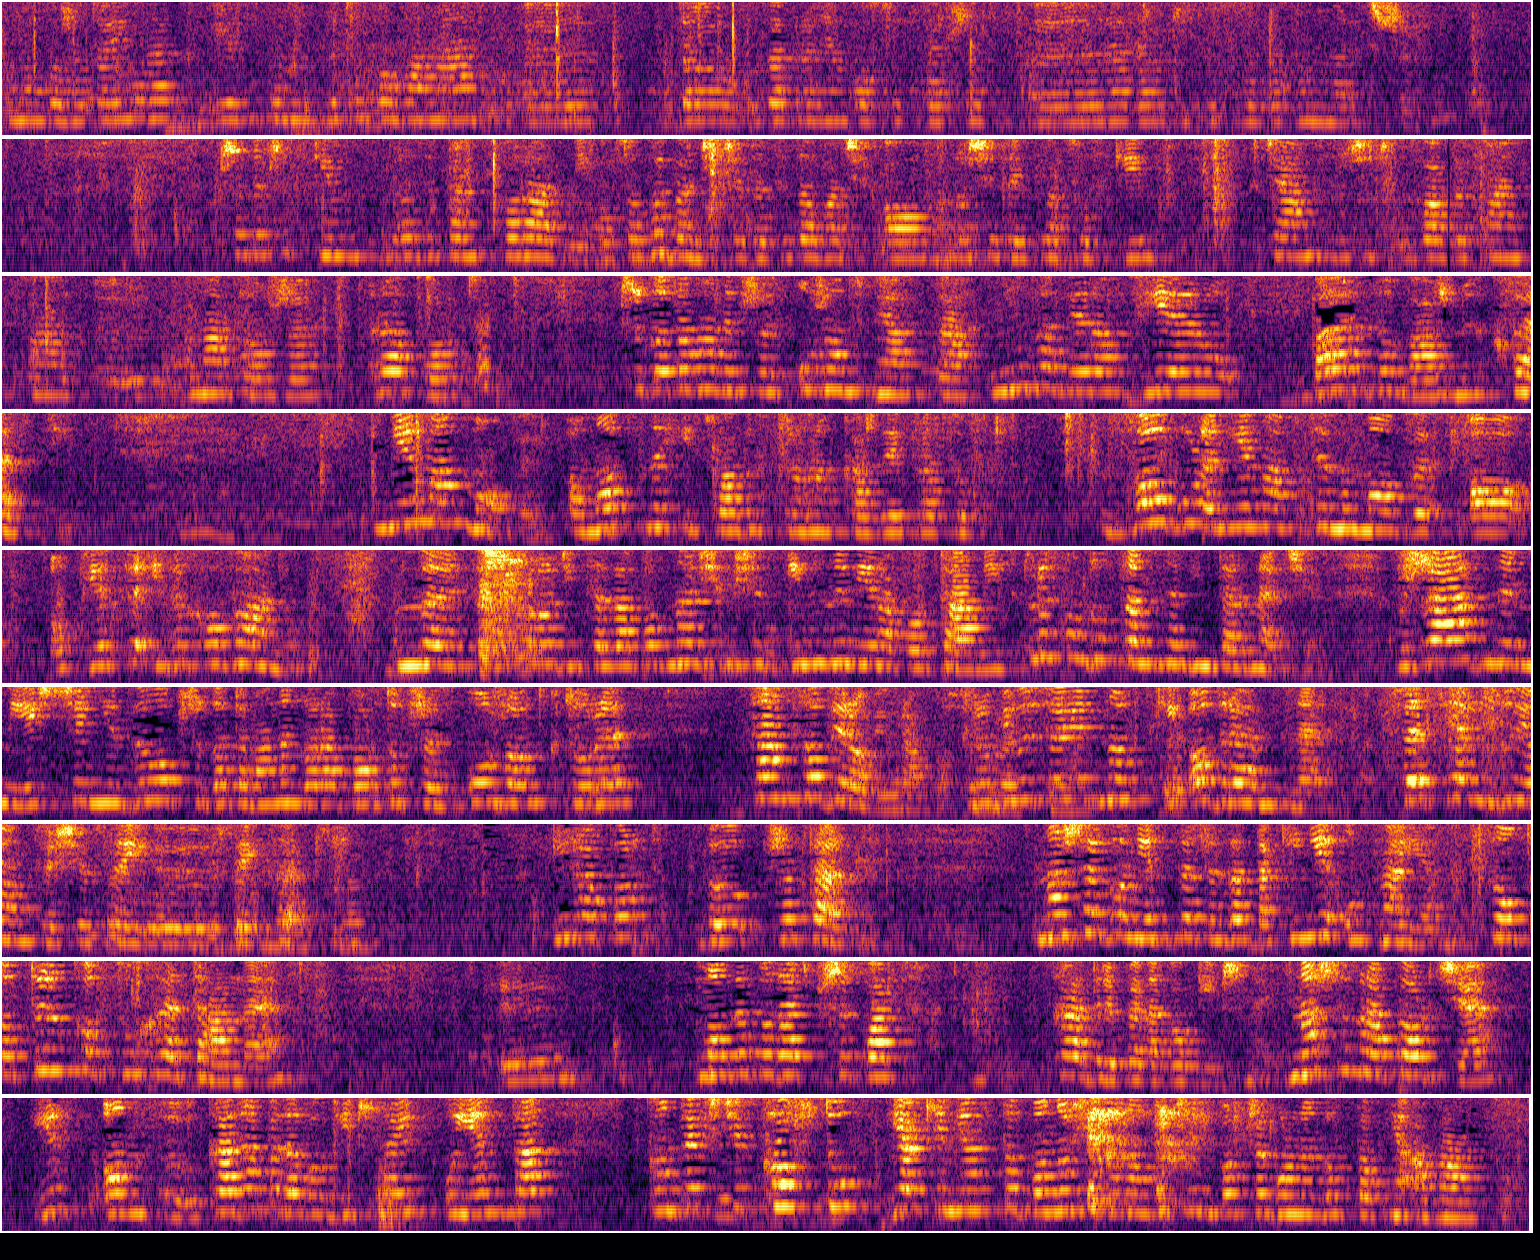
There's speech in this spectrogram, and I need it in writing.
nazwisko Małgorzata Jurek. Jestem wytypowana y, do zabrania głosu tutaj przez y, Radę Rodziców ZS numer 3. Przede wszystkim, drodzy Państwo radni, bo to Wy będziecie decydować o losie tej placówki, chciałam zwrócić uwagę Państwa y, na to, że raport przygotowany przez Urząd Miasta nie zawiera wielu bardzo ważnych kwestii. Nie ma mowy o mocnych i słabych stronach każdej placówki. W ogóle nie ma w tym mowy o opiece i wychowaniu. My, jako rodzice, zapoznaliśmy się z innymi raportami, które są dostępne w internecie. W żadnym mieście nie było przygotowanego raportu przez urząd, który sam sobie robił raport. Robiły to jednostki odrębne, specjalizujące się w tej, y, w tej kwestii. I raport był rzetelny. Naszego niestety za taki nie uznajemy. Są to tylko suche dane. Y, Mogę podać przykład kadry pedagogicznej. W naszym raporcie jest on, kadra pedagogiczna jest ujęta w kontekście kosztów, jakie miasto ponosi do nauczycieli poszczególnego stopnia awansu.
